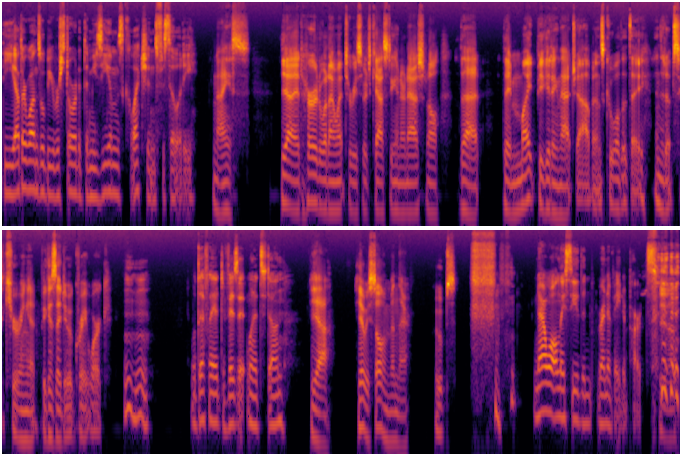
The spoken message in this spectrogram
the other ones will be restored at the museum's collections facility. Nice. Yeah, I'd heard when I went to Research Casting International that they might be getting that job, and it's cool that they ended up securing it because they do a great work. hmm We'll definitely have to visit when it's done. Yeah. Yeah, we still haven't been there. Oops. Now we'll only see the renovated parts. Yeah.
